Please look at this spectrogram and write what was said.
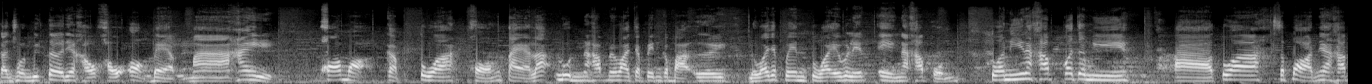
กันชนวิกเตอร์เนี่ยเขาเขาออกแบบมาให้พอเหมาะกับตัวของแต่ละรุ่นนะครับ ไม่ว่าจะเป็นกระบะเอยหรือว่าจะเป็นตัวเอเวอเรสต์เองนะครับผมตัวนี้นะครับก็จะมีอ่าตัวสปอร์ตเนี่ยครับ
